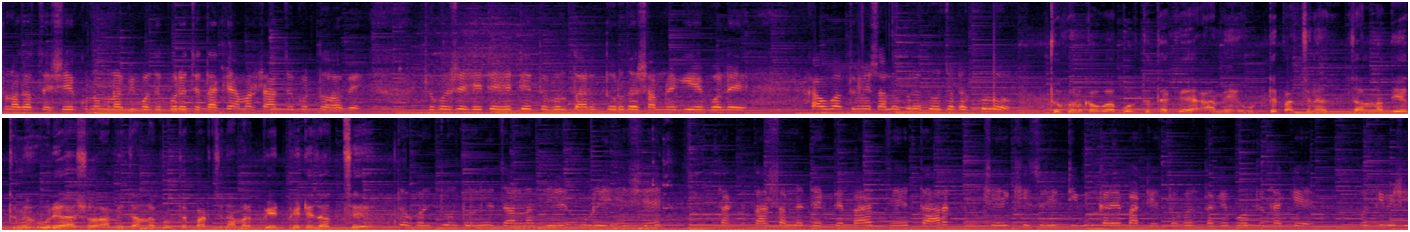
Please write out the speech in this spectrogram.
শোনা যাচ্ছে, সে কোনো মনে বিপদে পড়েছে, তাকে আমার সাহায্য করতে হবে। তখন সে হেঁটে হেঁটে তখন তার দরজার সামনে গিয়ে বলে কাউবা তুমি চালু করে দরজাটা খুলো। তখন কাউয়া বলতে থাকে আমি উঠতে পারছি না জানলা দিয়ে তুমি উড়ে আসো আমি জানলা খুলতে পারছি না আমার পেট ফেটে যাচ্ছে। তখন টুনটুনি জানলা দিয়ে উড়ে এসে তার সামনে দেখতে পায় যে তার সেই খিচুড়ি টিফিন করে বাটি। তখন তাকে বলতে থাকে প্রতিবেশী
